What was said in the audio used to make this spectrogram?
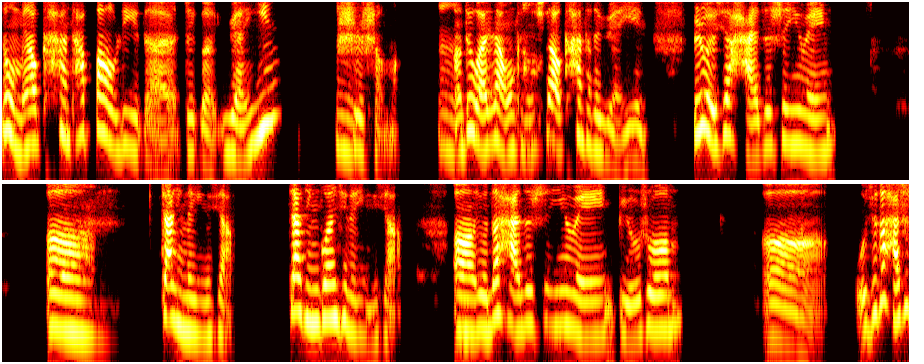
那我们要看他暴力的这个原因是什么。嗯，啊，对我来讲，我肯定需要看他的原因。比如有些孩子是因为，嗯，家庭的影响，家庭关系的影响。啊，有的孩子是因为，比如说，呃，我觉得还是，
